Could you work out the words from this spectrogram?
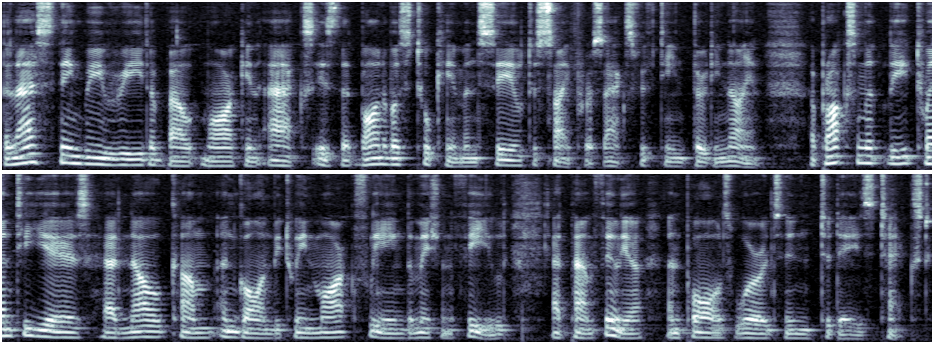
The last thing we read about Mark in Acts is that Barnabas took him and sailed to Cyprus, Acts 15:39. Approximately 20 years had now come and gone between Mark fleeing the mission field at Pamphylia and Paul's words in today's text.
